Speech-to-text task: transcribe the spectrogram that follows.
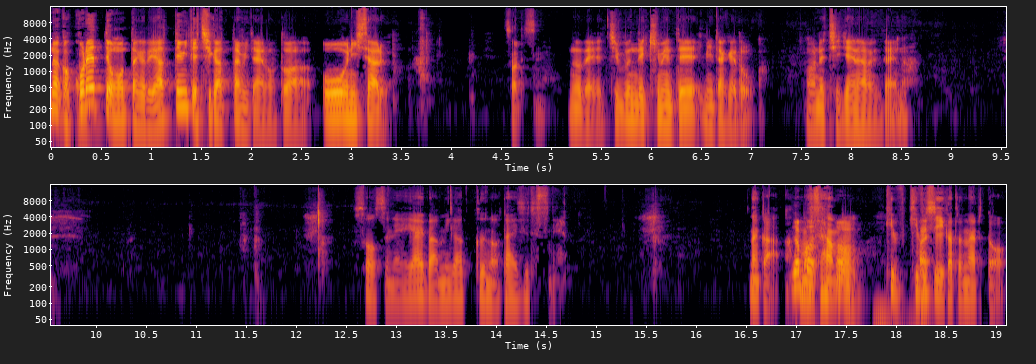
なんかこれって思ったけど、やってみて違ったみたいなことは往々にしてあるそうですね。ので、自分で決めてみたけど、あれちげえな、みたいな。そうですね。刃磨くの大事ですね。なんか、やっぱ、まあさうん。き厳しい言い方になると、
